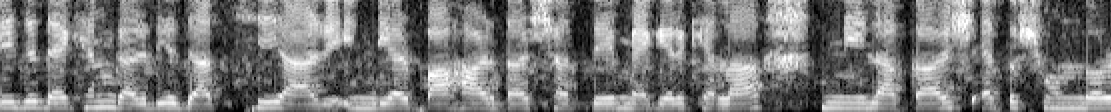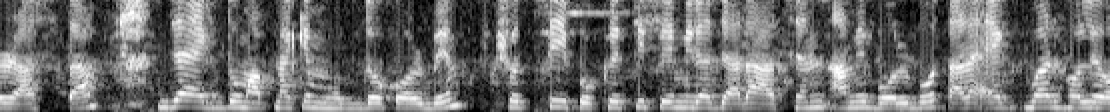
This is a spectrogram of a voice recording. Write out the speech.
এই যে দেখেন গাড়ি দিয়ে যাচ্ছি আর ইন্ডিয়ার পাহাড় তার সাথে ম্যাগের খেলা, নীল আকাশ, এত সুন্দর রাস্তা যা একদম আপনাকে মুগ্ধ করবে। সত্যি, প্রকৃতি প্রেমীরা যারা আছেন, আমি বলব তারা একবার হলেও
